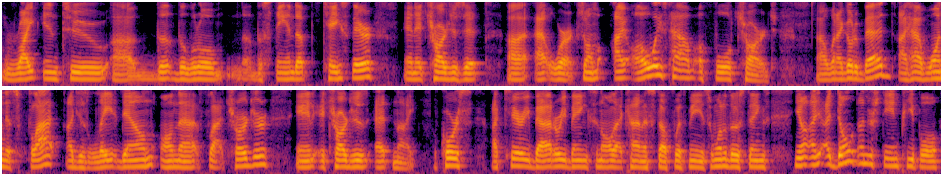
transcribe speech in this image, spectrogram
right into uh, the the little the stand up case there and it charges it uh, at work so I'm, i always have a full charge uh, when I go to bed, I have one that's flat. I just lay it down on that flat charger and it charges at night. Of course, I carry battery banks and all that kind of stuff with me. It's one of those things, you know, I, I don't understand people.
